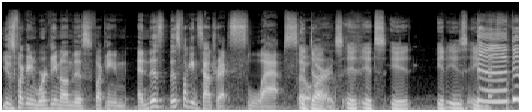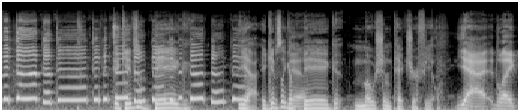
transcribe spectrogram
He's fucking working on this fucking and this this fucking soundtrack slaps so it does. It, it's it. It is a. It gives a big- yeah. It gives like a Yeah. big motion picture feel. yeah, like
